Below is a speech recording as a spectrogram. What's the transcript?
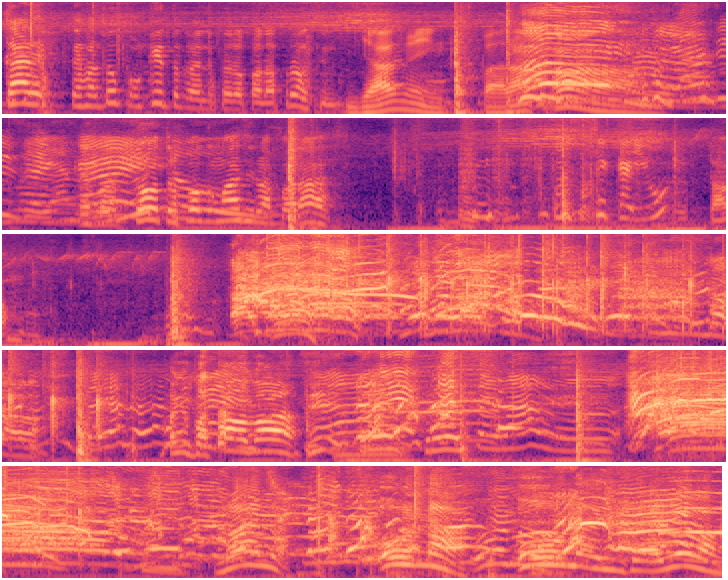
Karen, te faltó un poquito, Karen, pero para la próxima. Jasmine, para. Ah. Te faltó otro poco más y la parás. Pues se cayó. Estamos. Oye, empatado, va. Sí, Mano, una, una y se la llevan.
